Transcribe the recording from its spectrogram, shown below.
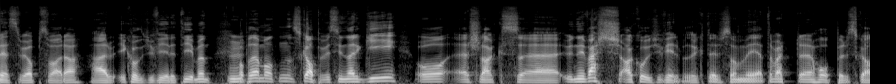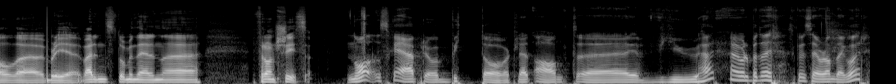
leser vi opp svara her i Kode24-timen. Mm. Og på den måten skaper vi synergi og et slags uh, univers av Kode24-produkter som vi etter hvert uh, håper skal uh, bli verdensdominerende franchise. Nå skal jeg prøve å bytte over til et annet view her, Ole Petter. Skal vi se hvordan det går?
